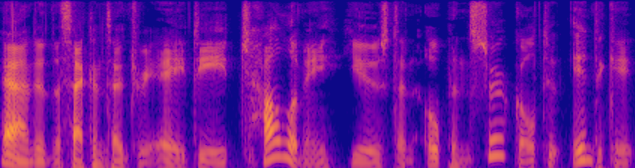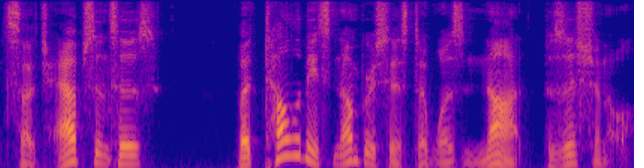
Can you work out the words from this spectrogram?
And in the 2nd century AD, Ptolemy used an open circle to indicate such absences, but Ptolemy's number system was not positional.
